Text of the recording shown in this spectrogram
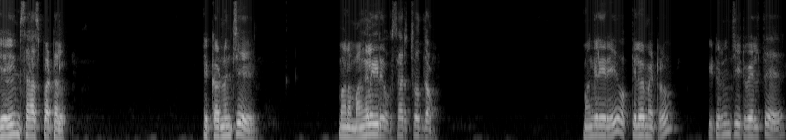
ఎయిమ్స్ హాస్పిటల్. ఇక్కడ నుంచి మన మంగళగిరి ఒకసారి చూద్దాం. మంగళగిరి ఒక కిలోమీటరు. ఇటు నుంచి ఇటు వెళ్తే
